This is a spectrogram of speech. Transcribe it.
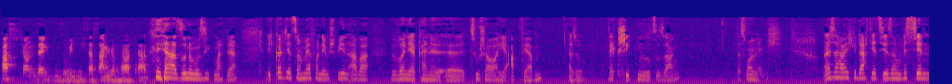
fast schon denken, so wie sich das angehört hat. ja, so eine Musik macht er. Ich könnte jetzt noch mehr von dem spielen, aber wir wollen ja keine äh, Zuschauer hier abwerben. Also wegschicken sozusagen. Das wollen wir nicht. Und deshalb habe ich gedacht, jetzt hier so ein bisschen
